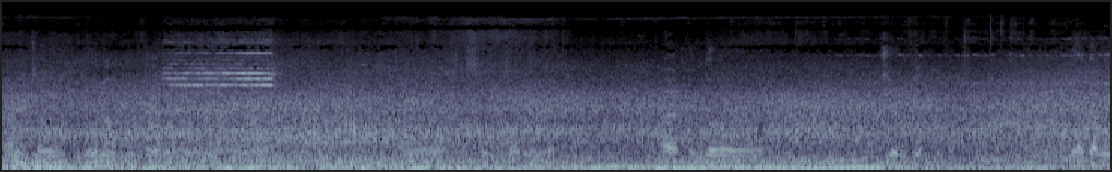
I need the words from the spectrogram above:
赣州流浪户口的，呃，是交通的，还有很多酒店。也在路上，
